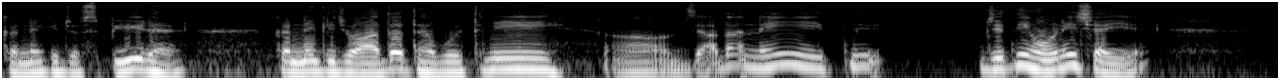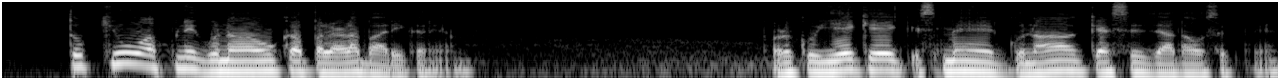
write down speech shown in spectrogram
کرنے کی جو سپیڈ ہے، کرنے کی جو عادت ہے، وہ اتنی زیادہ نہیں، اتنی، جتنی ہونی چاہیے۔ تو کیوں اپنے گناہوں کا پلڑا باری کریں ہم؟ اور کوئی یہ کہ اس میں گناہ کیسے زیادہ ہو سکتے ہیں؟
